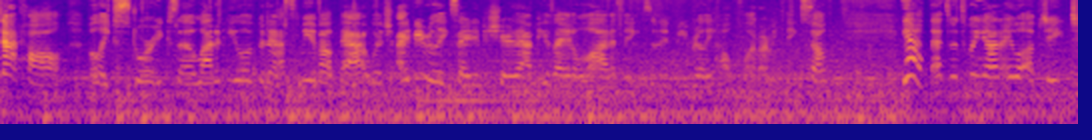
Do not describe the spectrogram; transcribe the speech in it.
not haul, but like story, because a lot of people have been asking me about that, which I'd be really excited to share that because I had a lot of things and it'd be really helpful and everything. So yeah, that's what's going on. I will update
